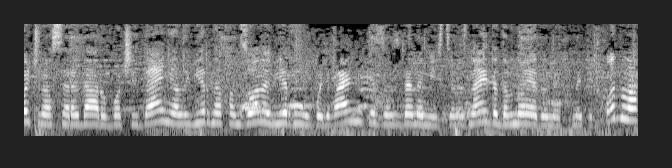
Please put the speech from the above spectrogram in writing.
Хоч у нас середа робочий день, але вірна фанзона, вірні вболівальники завжди на місці. Ви знаєте, давно я до них не підходила,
